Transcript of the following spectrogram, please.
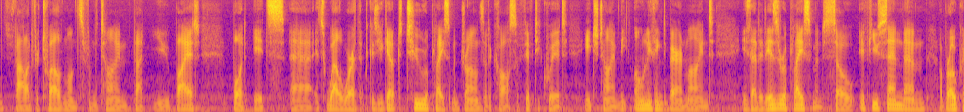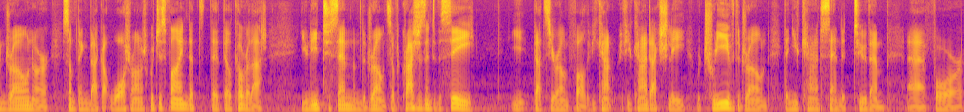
It's valid for 12 months from the time that you buy it but it's uh, it's well worth it because you get up to two replacement drones at a cost of 50 quid each time. The only thing to bear in mind is that it is a replacement. So if you send them a broken drone or something that got water on it, which is fine, that they'll cover that. You need to send them the drone. So if it crashes into the sea, you, that's your own fault. If you can't if you can't actually retrieve the drone, then you can't send it to them uh, for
